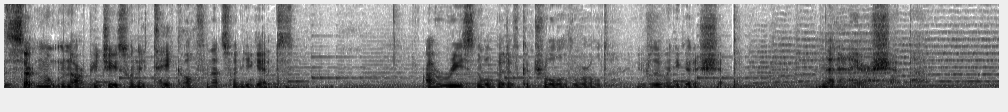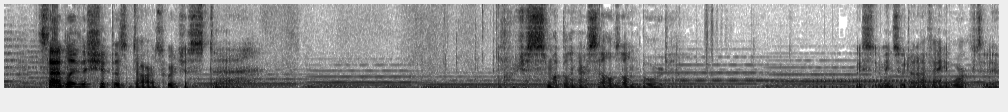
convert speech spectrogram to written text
There's a certain moment in RPGs when they take off, and that's when you get a reasonable bit of control of the world. Usually when you get a ship, and then an airship. Sadly, the ship isn't ours. We're just, uh, we're just smuggling ourselves on board. At least it means we don't have any work to do.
